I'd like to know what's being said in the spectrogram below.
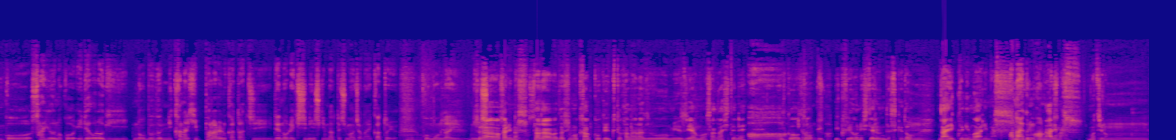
ん。こう左右のこうイデオロギーの部分にかなり引っ張られる形での歴史認識になってしまうんじゃないかという、こう問題認識それはわかりまがす。ただ私も各国行くと必ずウォーミュージアムを探してね、行こうと行くようにしてるんですけど、んない国もあります。あ、ない国もあるんですか？あります。もちろ。うんん。やっ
